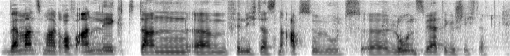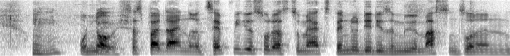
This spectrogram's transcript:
wenn man es mal drauf anlegt, dann ähm, finde ich das eine absolut äh, lohnenswerte Geschichte. Und Glaub ich. ist das bei deinen Rezeptvideos so, dass du merkst, wenn du dir diese Mühe machst und so einen,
